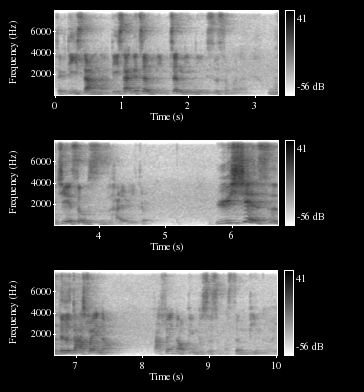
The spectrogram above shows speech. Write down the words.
这个第三呢，第三个证明，证明你是什么呢？无戒受施，还有一个，于现世得大衰老。大衰老并不是什么生病而已，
